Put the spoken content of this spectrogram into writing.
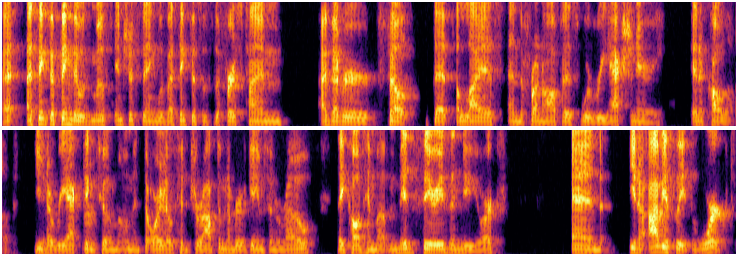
I, I think the thing that was most interesting was I think this is the first time I've ever felt that Elias and the front office were reactionary in a call up you know, reacting mm. to a moment. The Orioles had dropped a number of games in a row. They called him up mid series in New York. And, you know, obviously it's worked,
